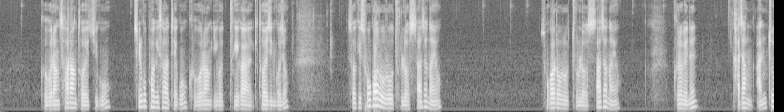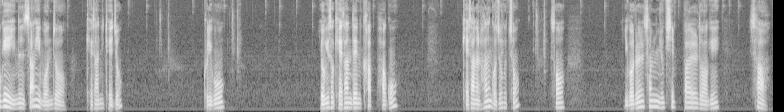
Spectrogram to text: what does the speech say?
그거랑 4랑 더해지고 7 곱하기 4 되고 그거랑 이거 두 개가 더해지는 거죠. 그래서 이렇게 소괄호로 둘러싸잖아요. 소괄호로 둘러싸잖아요. 그러면은 가장 안쪽에 있는 쌍이 먼저 계산이 되죠. 그리고 여기서 계산된 값하고 계산을 하는 거죠. 그쵸? 그래서 이거를 3, 6, 18 더하기 4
